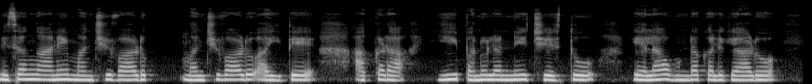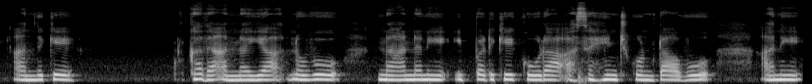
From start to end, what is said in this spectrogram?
నిజంగానే మంచివాడు మంచివాడు అయితే అక్కడ ఈ పనులన్నీ చేస్తూ ఎలా ఉండగలిగాడో? అందుకే కదా అన్నయ్య నువ్వు నాన్నని ఇప్పటికీ కూడా అసహించుకుంటావు అని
